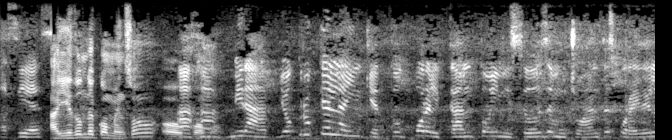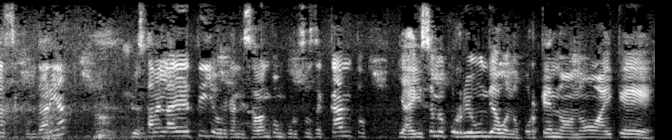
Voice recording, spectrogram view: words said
Así es. ¿Ahí es donde comenzó o cómo? Mira, yo creo que la inquietud por el canto inició desde mucho antes, por ahí de la secundaria. Yo estaba en la ETI y organizaban concursos de canto. Y ahí se me ocurrió un día, bueno, ¿por qué no? No, hay que...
